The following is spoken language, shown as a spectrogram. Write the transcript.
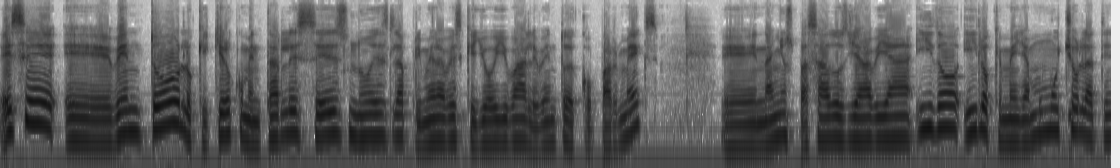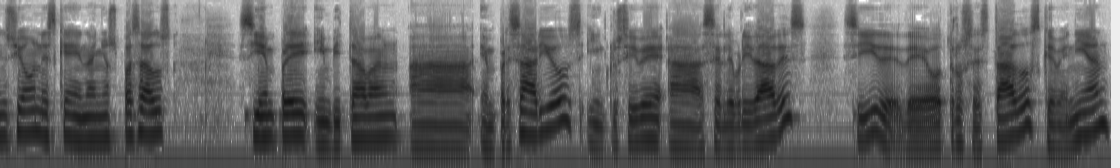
ese eh, evento, lo que quiero comentarles es, no es la primera vez que yo iba al evento de Coparmex. Eh, en años pasados ya había ido y lo que me llamó mucho la atención es que en años pasados siempre invitaban a empresarios, inclusive a celebridades, sí, de, otros estados que venían.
